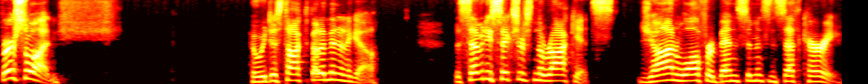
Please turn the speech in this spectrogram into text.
First one, who we just talked about a minute ago. The 76ers and the Rockets. John Wall for Ben Simmons and Seth Curry.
